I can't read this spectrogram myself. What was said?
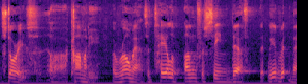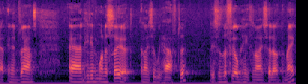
stories, uh, comedy, a romance, a tale of unforeseen death. That we had written that in advance, and he didn't want to say it. And I said, We have to. This is the film Heath and I set out to make.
